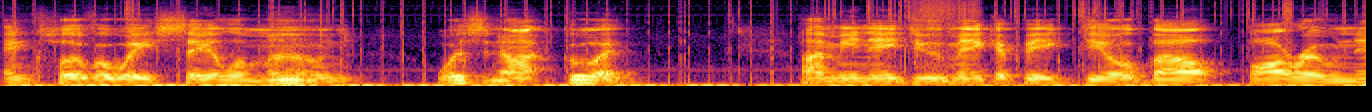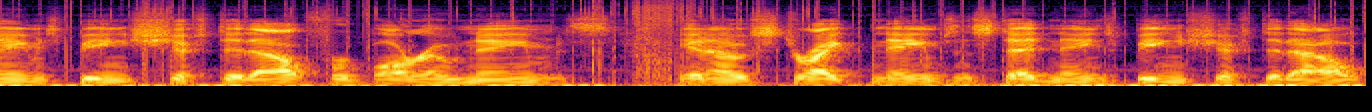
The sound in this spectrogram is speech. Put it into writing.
and Cloverway Sailor Moon was not good. I mean, they do make a big deal about borrow names being shifted out for borrow names. You know, strike names instead names being shifted out.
